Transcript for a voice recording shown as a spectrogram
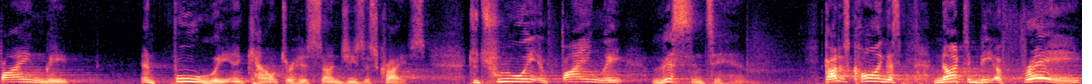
finally and fully encounter His Son, Jesus Christ, to truly and finally listen to Him. God is calling us not to be afraid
